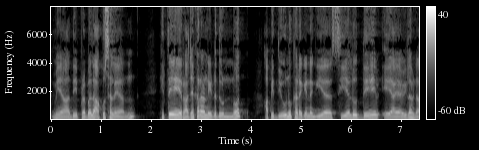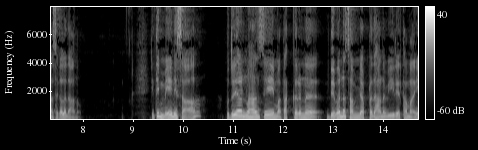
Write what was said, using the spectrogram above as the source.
මේ ආදී ප්‍රබල අකුසලයන් හිතේ රජ කරන්න ඉඩ දුන්නොත් අපි දියුණු කරගෙන ගිය සියලු දේ ඒ අය ඇවිල්ලා විනාශ කළා දානවා. ඉතින් මේ නිසා බුදුරජාන් වහන්සේ මතක් කරන දෙවන සම්‍යක් ප්‍රධාන වීරය තමයි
